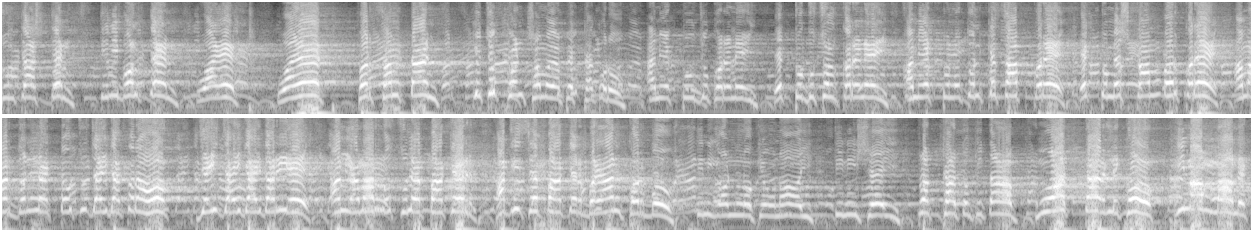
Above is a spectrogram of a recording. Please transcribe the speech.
শুনতে আসতেন, তিনি বলতেন wait wait for some time কিছুক্ষণ সময় অপেক্ষা করো। আমি একটু উজু করে নেই, একটু গোসল করে নেই, আমি একটু নতুন কেসাব করে, একটু মেশকাম্বর করে, আমার জন্য একটা উঁচু জায়গা করা হোক। যেই জায়গায় দাঁড়িয়ে আমি আমার রসুলের পাকের, হাদিসে পাকের বয়ান করব, তিনি অন্য কেউ নয় তিনি সেই প্রখ্যাত কিতাব মুয়াত্তার লেখক ইমাম মালিক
